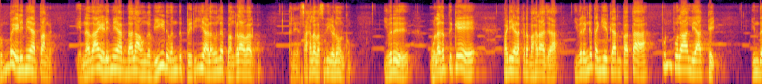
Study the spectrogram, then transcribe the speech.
ரொம்ப எளிமையாக இருப்பாங்க. என்னதான் எளிமையாக இருந்தாலும் அவங்க வீடு வந்து பெரிய அளவில் பங்களாவாக இருக்கும். அதில் சகல வசதிகளும் இருக்கும். இவர் உலகத்துக்கே படி அளக்கிற மகாராஜா. இவர் எங்கே தங்கியிருக்காருன்னு பார்த்தா புன்புலால் யாக்கை இந்த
